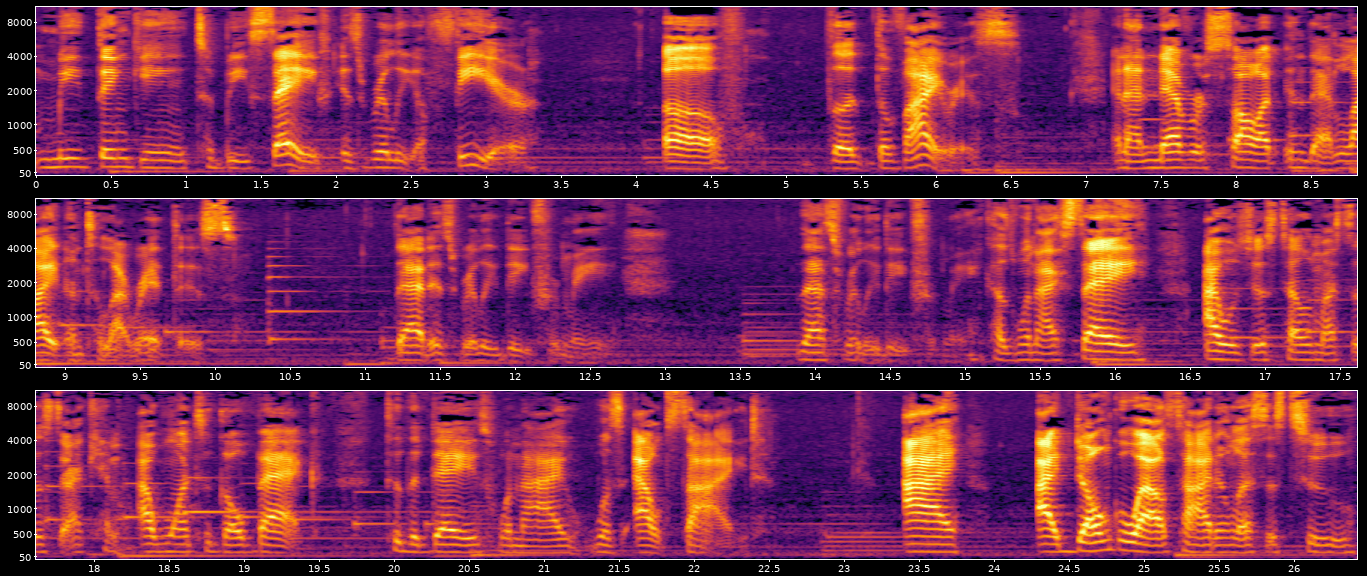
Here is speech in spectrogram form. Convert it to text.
me thinking to be safe is really a fear of the the virus and I never saw it in that light until I read this. That is really deep for me. That's really deep for me because when I say I was just telling my sister I can I want to go back to the days when I was outside. I I don't go outside unless it's to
